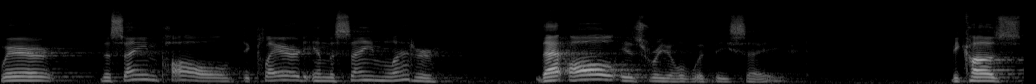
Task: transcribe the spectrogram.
where the same Paul declared in the same letter that all Israel would be saved because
